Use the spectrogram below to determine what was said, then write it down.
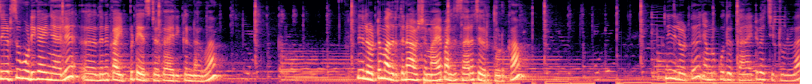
സീഡ്സ് കൂടി കഴിഞ്ഞാൽ ഇതിന് കയ്പ്പ് ടേസ്റ്റൊക്കെ ആയിരിക്കും ഉണ്ടാവുക. ഇതിലോട്ട് മധുരത്തിന് ആവശ്യമായ പഞ്ചസാര ചേർത്ത് കൊടുക്കാം. ഇനി ഇതിലോട്ട് നമ്മൾ കുതിർക്കാനായിട്ട് വെച്ചിട്ടുള്ള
